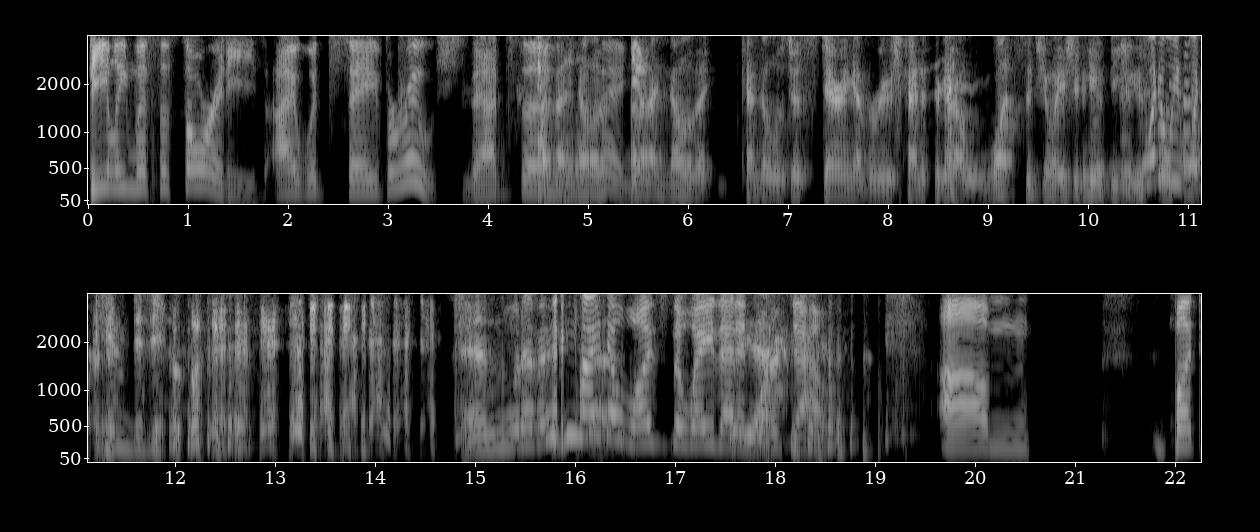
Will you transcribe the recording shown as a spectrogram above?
dealing with authorities i would say Varuzh. that's the How did I know thing. that? How did I know that Kendall was just staring at Varuzh, trying to figure out what situation he would be useful? What do we want him to do? And whatever. that kind of was the way that it Yeah. worked out um but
